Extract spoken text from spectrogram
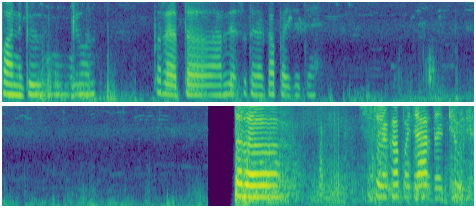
पाणी पिऊन घेऊन परत अर्ध्या सुतळ्या कापायचे ते तर सुतळ्या कापायच्या अर्ध्यात ठेवल्या.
